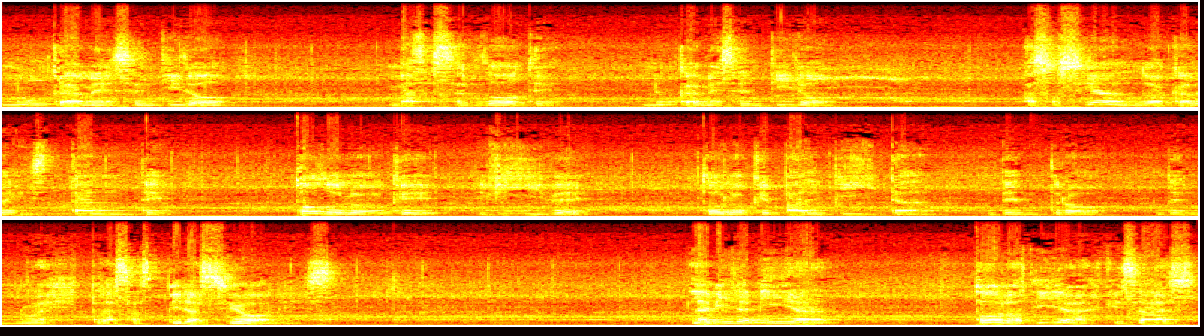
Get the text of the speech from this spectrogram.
Nunca me he sentido más sacerdote, nunca me he sentido asociando a cada instante todo lo que vive, todo lo que palpita dentro de nuestras aspiraciones. La vida mía todos los días quizás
